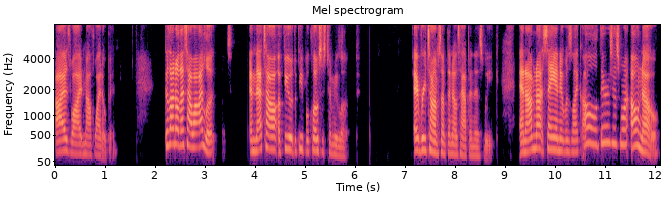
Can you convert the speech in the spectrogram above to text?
eyes wide, mouth wide open. Cuz I know that's how I looked and that's how a few of the people closest to me looked every time something else happened this week. And I'm not saying it was like, oh, there's this one. Oh, no.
